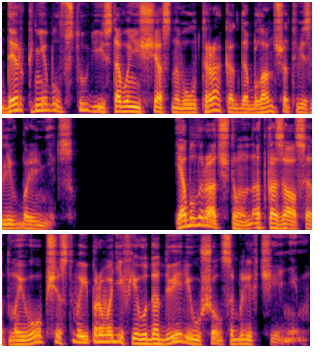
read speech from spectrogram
Дерк не был в студии с того несчастного утра, когда Бланш отвезли в больницу. Я был рад, что он отказался от моего общества и, проводив его до двери, ушел с облегчением.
